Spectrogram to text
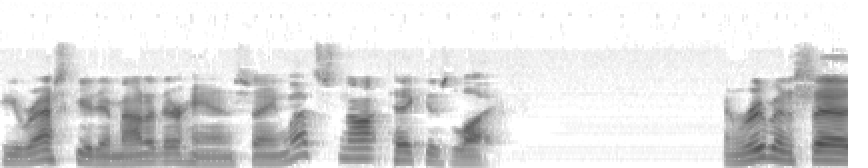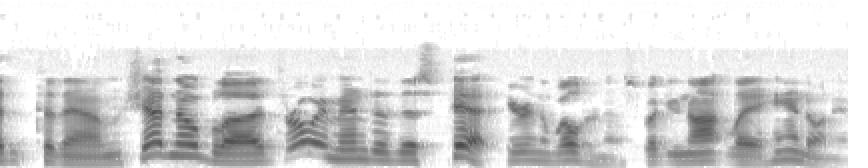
he rescued him out of their hands, saying, Let's not take his life. And Reuben said to them, Shed no blood, throw him into this pit here in the wilderness, but do not lay a hand on him,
